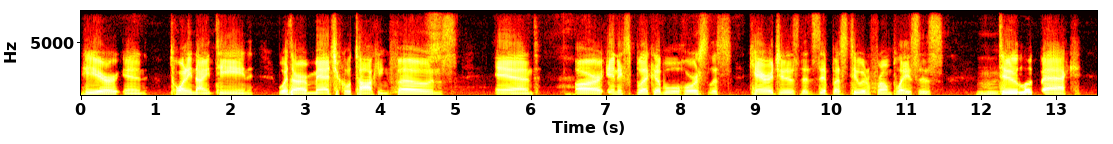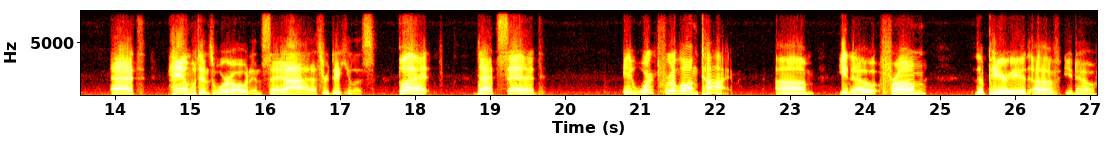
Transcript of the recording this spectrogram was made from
here in 2019 with our magical talking phones and our inexplicable horseless carriages that zip us to and from places Mhm. to look back at Hamilton's world and say, ah, that's ridiculous. But that said, it worked for a long time. Um, you know, from the period of, you know,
